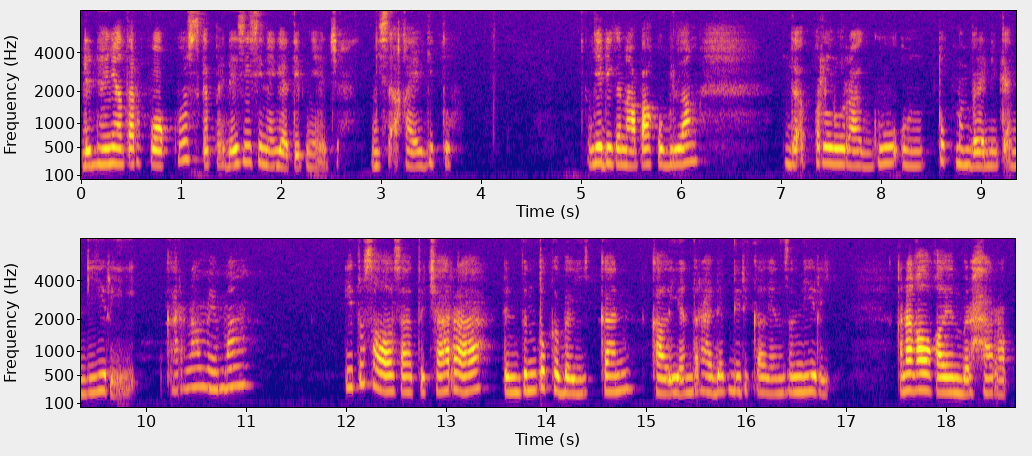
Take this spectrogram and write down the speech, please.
dan hanya terfokus kepada sisi negatifnya aja. Bisa kayak gitu. Jadi kenapa aku bilang nggak perlu ragu untuk memberanikan diri karena memang itu salah satu cara dan bentuk kebaikan kalian terhadap diri kalian sendiri. Karena kalau kalian berharap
